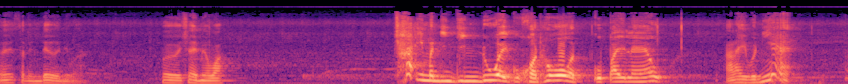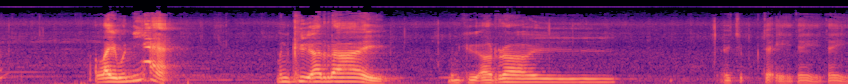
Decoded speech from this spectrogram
เอ้ยสเลนเดอร์นี่วะเออใช่ไหมวะ ใช่มันจริง ๆ ด้วยกูขอโทษ กูไปแล้ว อะไรวะเนี่ย อะไรวะเนี่ย มันคืออะไร มันคืออะไรเอ้ยจะจะเอ๋จะเอ๋จะเอ๋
